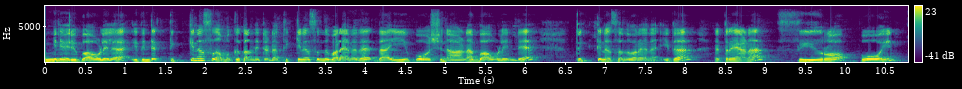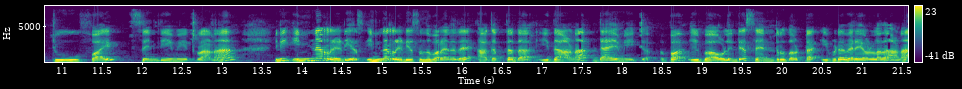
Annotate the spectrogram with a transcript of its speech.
ഇങ്ങനെ ഒരു ബൗളിൽ ഇതിന്റെ തിക്നെസ് നമുക്ക് തന്നിട്ടുണ്ട്. തിക്നെസ് എന്ന് പറയുന്നത് ദാ ഈ പോർഷൻ ആണ് ബൗളിന്റെ തിക്നെസ് എന്ന് പറയുന്നത്. ഇത് എത്രയാണ്? Zero point two five centimetre ആണ്. ഇനി ഇന്നർ റേഡിയസ് ഇന്നർ റേഡിയസ് എന്ന് പറയുന്നത് അകത്തത് ഇതാണ് ഡയമീറ്റർ അപ്പൊ ഈ ബൗളിന്റെ സെന്റർ തൊട്ട് ഇവിടെ വരെയുള്ളതാണ്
